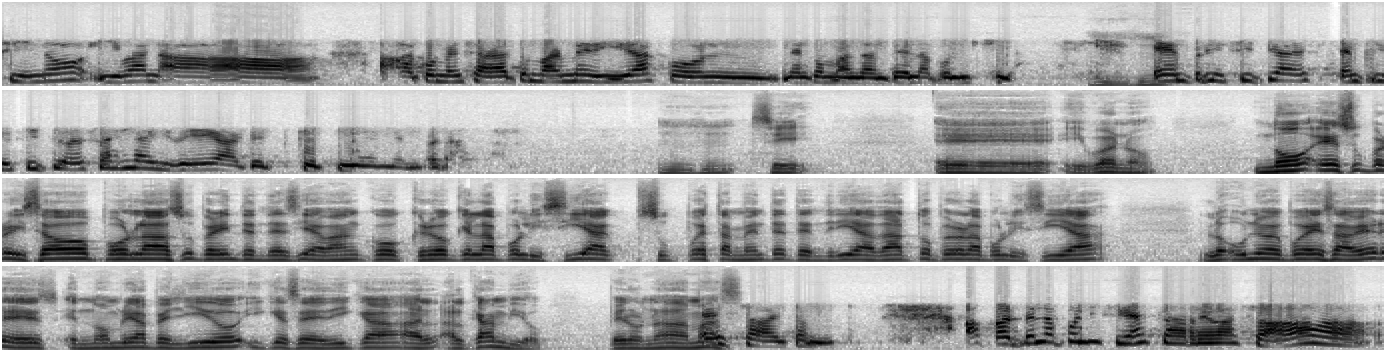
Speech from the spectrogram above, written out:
sino iban a comenzar a tomar medidas con el comandante de la policía. En principio, en principio esa es la idea que, que tienen, ¿verdad? Ujú, Sí. Eh, y bueno, no es supervisado por la superintendencia de banco. Creo que la policía supuestamente tendría datos, pero la policía lo único que puede saber es el nombre y apellido y que se dedica al, al cambio, pero nada más. Exactamente. Aparte la policía está rebasada,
